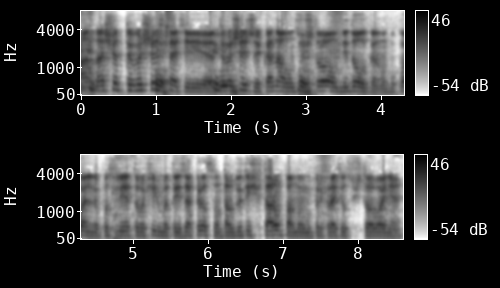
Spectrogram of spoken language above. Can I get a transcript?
А насчет ТВ-6, кстати, ТВ-6 же канал, он существовал недолго. Он буквально после этого фильма-то и закрылся. Он там в 2002, по-моему, прекратил существование.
